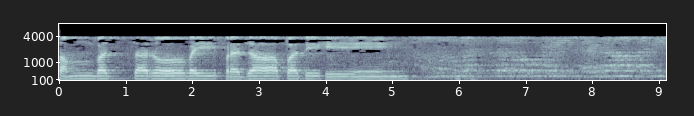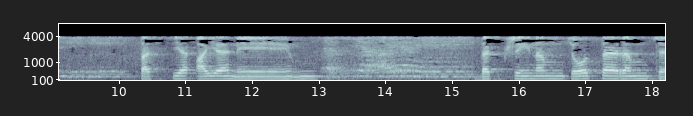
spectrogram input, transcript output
संवत्सरो वै प्रजापतिः तस्य अयने दक्षिणं चोत्तरं च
